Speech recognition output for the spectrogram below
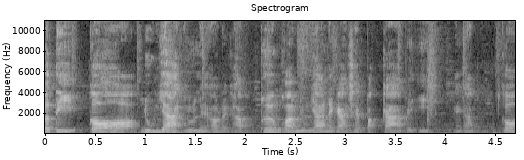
กติก็ยุ่งยากอยู่แล้วนะครับ เพิ่มความยุ่งยากในการใช้ปากกาไปอีกนะครับ ก็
